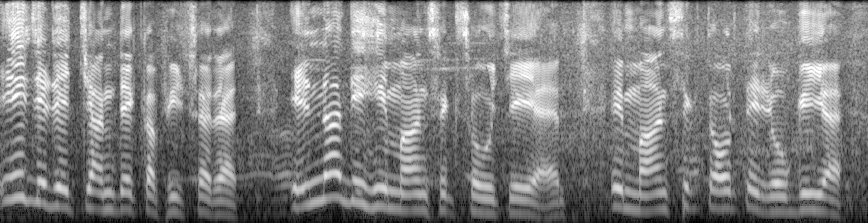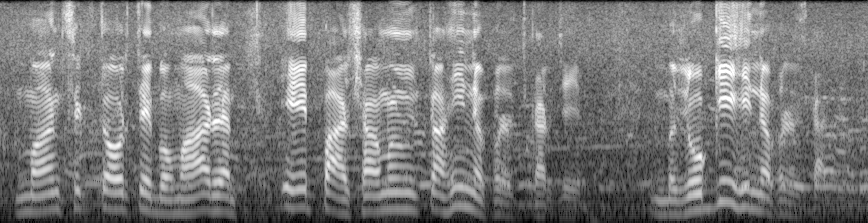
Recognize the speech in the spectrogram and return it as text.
ਇਹ ਜਿਹੜੇ ਚੰਦ ਇੱਕ ਅਫੀਸਰ ਹੈ ਇਹਨਾਂ ਦੀ ਹੀ ਮਾਨਸਿਕ ਸੋਚ ਇਹ ਹੈ। ਇਹ ਮਾਨਸਿਕ ਤੌਰ ਤੇ ਰੋਗੀ ਹੈ ਮਾਨਸਿਕ ਤੌਰ ਤੇ ਬਿਮਾਰ ਹੈ। ਇਹ ਭਾਸ਼ਾਵਾਂ ਨੂੰ ਤਾਂ ਹੀ ਨਫ਼ਰਤ ਕਰਦੇ ਹੈ ਰੋਗੀ ਹੀ ਨਫ਼ਰਤ ਕਰਦੇ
